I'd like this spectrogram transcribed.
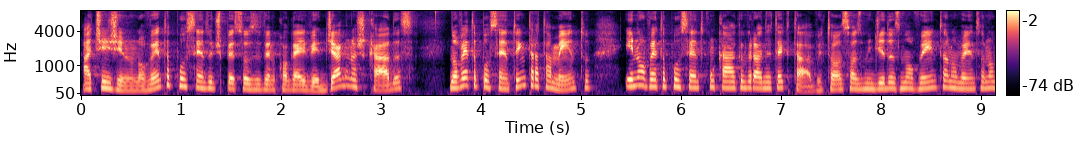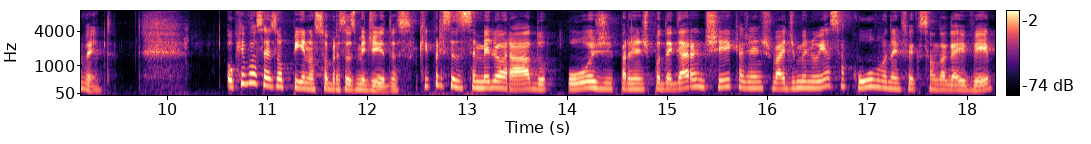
atingindo 90% de pessoas vivendo com HIV diagnosticadas, 90% em tratamento e 90% com carga viral detectável. Então, são as medidas 90, 90, 90. O que vocês opinam sobre essas medidas? O que precisa ser melhorado hoje para a gente poder garantir que a gente vai diminuir essa curva da infecção do HIV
